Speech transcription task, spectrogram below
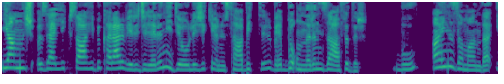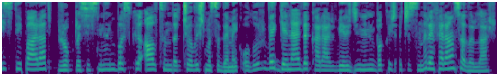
Yanlış özellik sahibi karar vericilerin ideolojik yönü sabittir ve bu onların zaafıdır. Bu, aynı zamanda istihbarat bürokrasisinin baskı altında çalışması demek olur ve genelde karar vericinin bakış açısını referans alırlar.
